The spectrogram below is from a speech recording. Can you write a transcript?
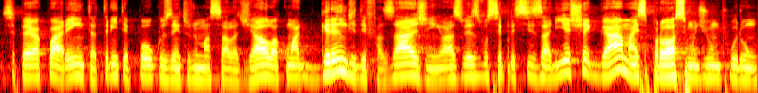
você pega 40, 30 e poucos dentro de uma sala de aula, com uma grande defasagem, às vezes você precisaria chegar mais próximo de um por um.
